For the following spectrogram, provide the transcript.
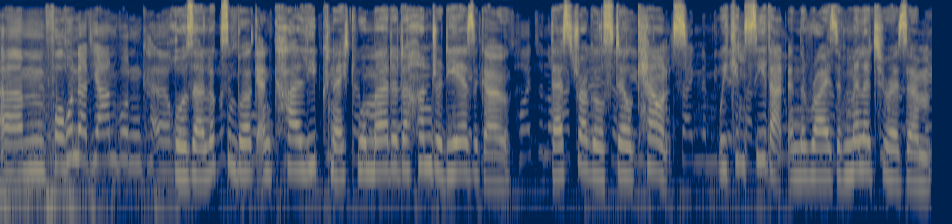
Ähm, Rosa Luxemburg and Karl Liebknecht were murdered a hundred years ago. Their struggle still counts. We can see that in the rise of militarism,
